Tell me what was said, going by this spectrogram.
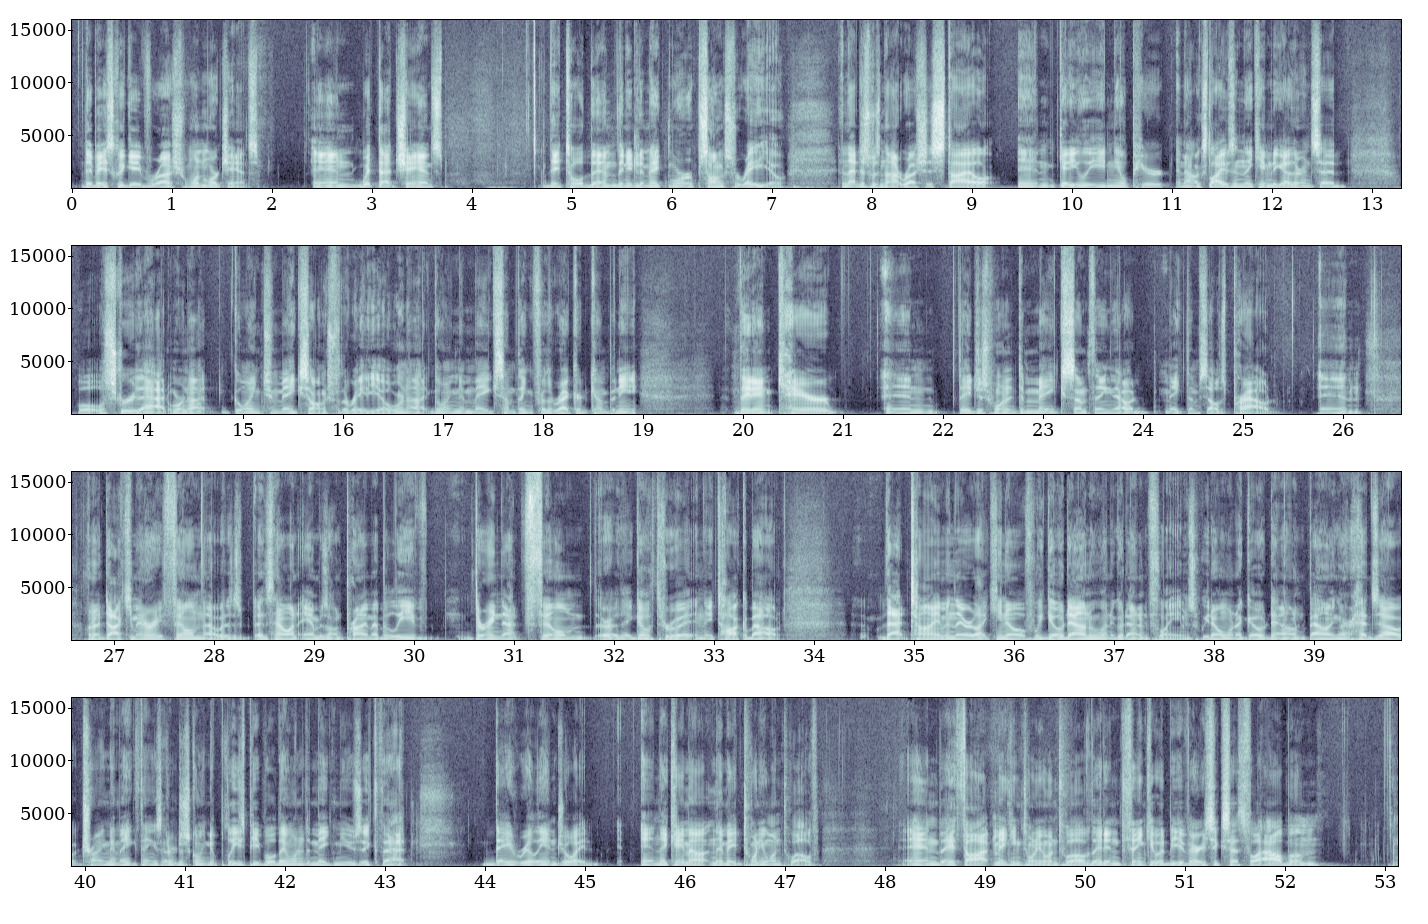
They basically gave Rush one more chance and with that chance, they told them they needed to make more songs for radio. And that just was not Rush's style. And Geddy Lee, Neil Peart, and Alex Lifeson, they came together and said, well, well, screw that. We're not going to make songs for the radio. We're not going to make something for the record company. They didn't care. And they just wanted to make something that would make themselves proud. And on a documentary film that was, it's now on Amazon Prime, I believe, during that film, or they go through it and they talk about that time and they're like, you know, if we go down, we want to go down in flames. We don't want to go down bowing our heads out, trying to make things that are just going to please people. They wanted to make music that they really enjoyed. And they came out and they made 2112. And they thought making 2112, they didn't think it would be a very successful album,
